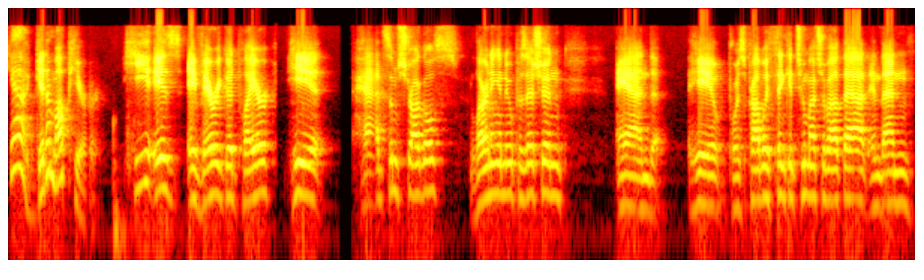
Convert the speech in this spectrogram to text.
yeah, get him up here. He is a very good player. He had some struggles learning a new position and he was probably thinking too much about that and then,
